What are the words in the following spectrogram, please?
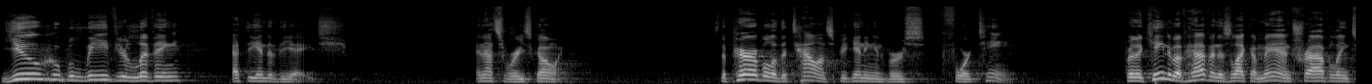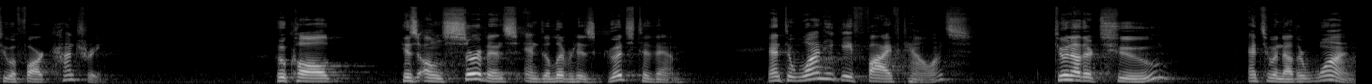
you who believe you're living at the end of the age. And that's where he's going. It's the parable of the talents beginning in verse 14. For the kingdom of heaven is like a man traveling to a far country who called his own servants and delivered his goods to them. And to one he gave five talents, to another two, and to another one.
